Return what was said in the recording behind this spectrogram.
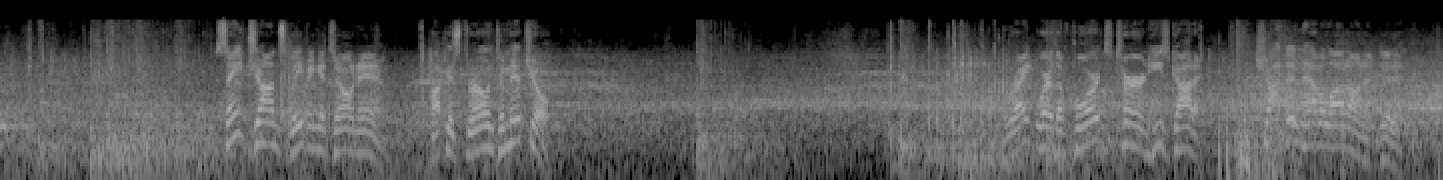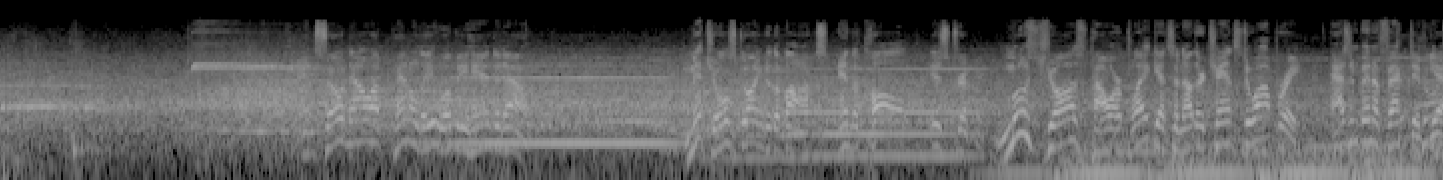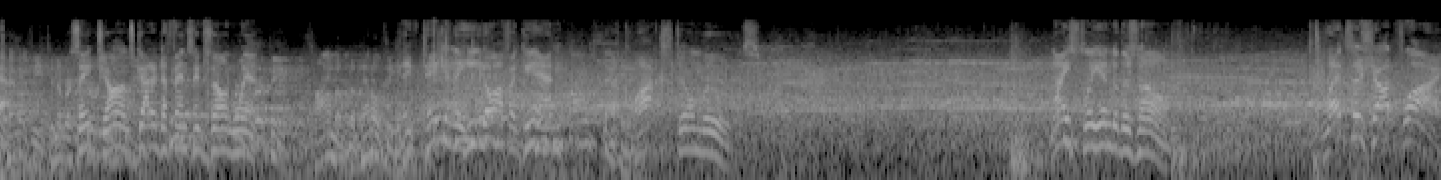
St. John's leaving its own end. Puck is thrown to Mitchell. right where the boards turn. He's got it. Shot didn't have a lot on it, did it? And so now a penalty will be handed out. Mitchell's going to the box, and the call is tripping. Moose Jaw's power play gets another chance to operate. Hasn't been effective yet. St. John's got a defensive zone win. Taken the heat off again. The clock still moves. Nicely into the zone. Lets a shot fly.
